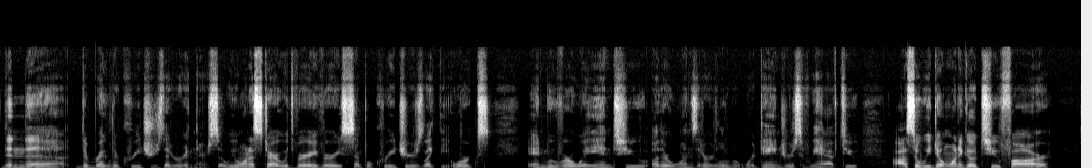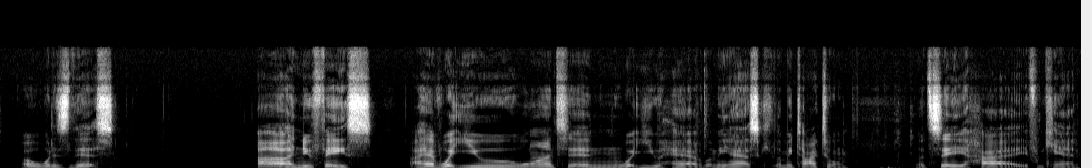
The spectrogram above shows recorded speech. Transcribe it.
than the, the regular creatures that are in there. So we want to start with very, very simple creatures like the orcs and move our way into other ones that are a little bit more dangerous if we have to. Also, we don't want to go too far. Oh, what is this? Ah, a new face. I have what you want and what you have. Let me ask, let me talk to him. Let's say hi if we can.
